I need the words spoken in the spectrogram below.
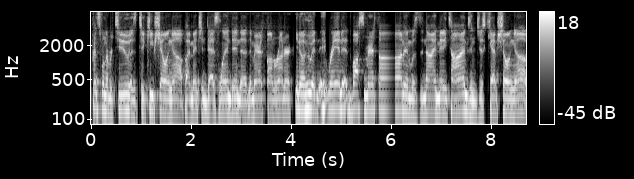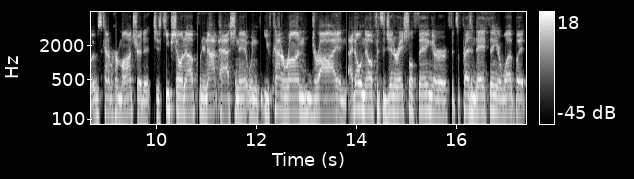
Principle number two is to keep showing up. I mentioned Des Linden, the, the marathon runner, you know, who had ran the Boston Marathon and was denied many times and just kept showing up. It was kind of her mantra to just keep showing up when you're not passionate, when you've kind of run dry. And I don't know if it's a generational thing or if it's a present day thing or what, but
